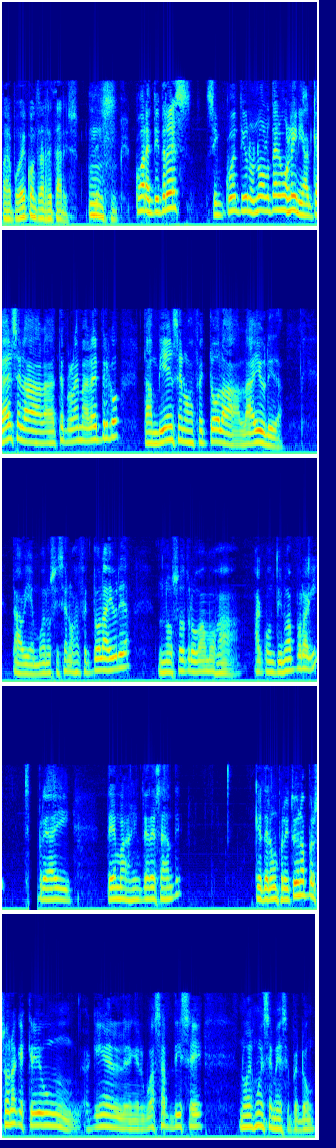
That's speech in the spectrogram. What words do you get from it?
para poder contrarrestar eso. Ujú. 43, 51, no, no tenemos línea. Al caerse la- este problema eléctrico, también se nos afectó la, la híbrida. Está bien, bueno, si se nos afectó la híbrida, nosotros vamos a, a continuar por aquí. Siempre hay temas interesantes que tenemos. Pero hay una persona que escribe un, aquí en el, en el WhatsApp, dice, no es un SMS, perdón.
